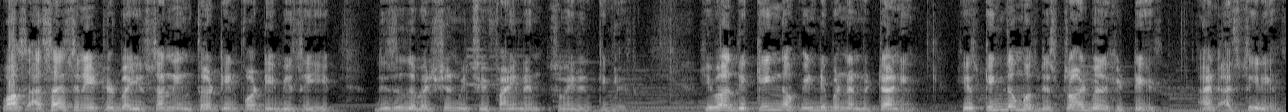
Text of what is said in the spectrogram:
was assassinated by his son in 1340 BCE. This is the version which we find in Sumerian king list. He was the king of independent Mitanni his kingdom was destroyed by the Hittites and Assyrians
